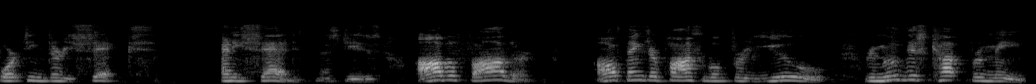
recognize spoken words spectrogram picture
14:36, and he said, that's Jesus, Abba Father, all things are possible for you. Remove this cup from me.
